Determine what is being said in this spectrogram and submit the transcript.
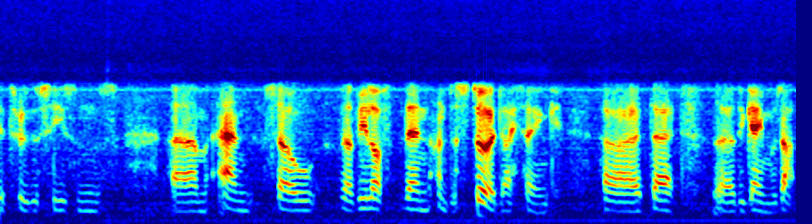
it through the seasons, um, and so Vavilov then understood, I think, uh, that uh, the game was up,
